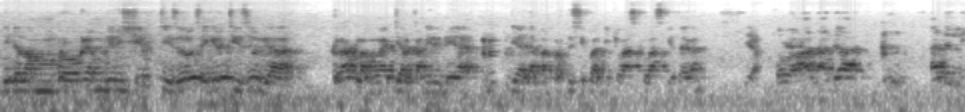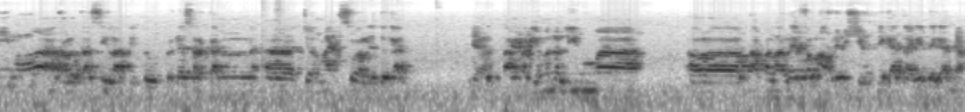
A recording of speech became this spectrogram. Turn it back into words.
di dalam program leadership Cizul, saya kira Cizul juga kerap lah mengajarkan ini dia, dia dapat partisipasi di kelas-kelas kita kan. Ya. Bahwa ada ada lima kalau tak silap itu berdasarkan uh, John Maxwell itu kan ya. tentang bagaimana lima uh, apa level of leadership dikata gitu kan. Ya.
